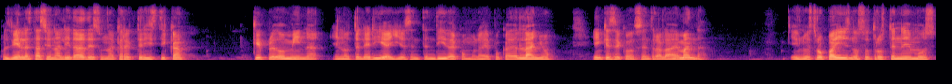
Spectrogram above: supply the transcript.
Pues bien, la estacionalidad es una característica que predomina en la hotelería y es entendida como la época del año en que se concentra la demanda. En nuestro país nosotros tenemos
